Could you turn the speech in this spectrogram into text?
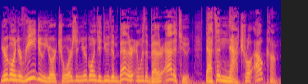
you're going to redo your chores and you're going to do them better and with a better attitude. That's a natural outcome.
